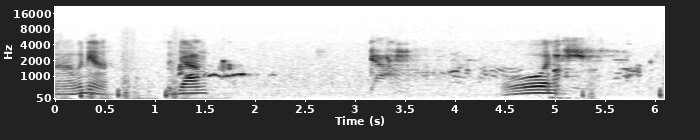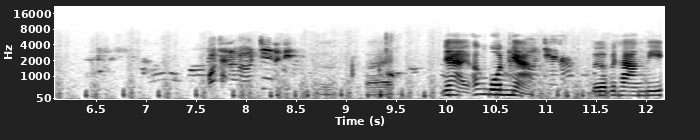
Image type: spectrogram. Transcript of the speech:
หนาวะเนี่ยเสร็จยัง ยังโอ้ย โอเคบอสทำอะไรมาเจ๊หน่อยดิเออ ไป เนี่ย ข้างบนเนี่ยเจ๊นะ เดินไปทางนี้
